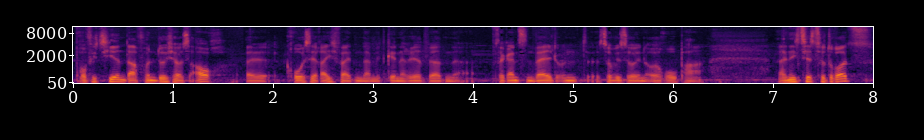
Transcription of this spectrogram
profitieren davon durchaus auch, weil große Reichweiten damit generiert werden auf der ganzen Welt und sowieso in Europa. Nichtsdestotrotz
